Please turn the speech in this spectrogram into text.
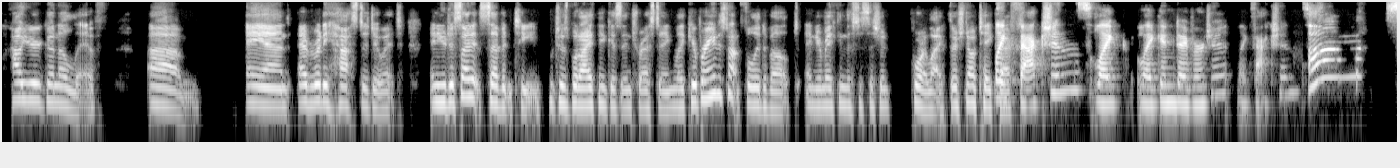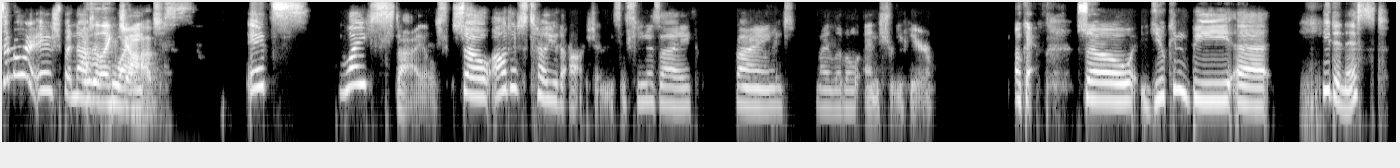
how you're gonna live um and everybody has to do it and you decide at 17 which is what i think is interesting like your brain is not fully developed and you're making this decision for life there's no take Like back factions? Like like in Divergent? Like factions? um similar-ish but or not is it like quite. jobs? it's lifestyles. So i'll just tell you the options as soon as i find my little entry here. Okay so you can be a hedonist.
